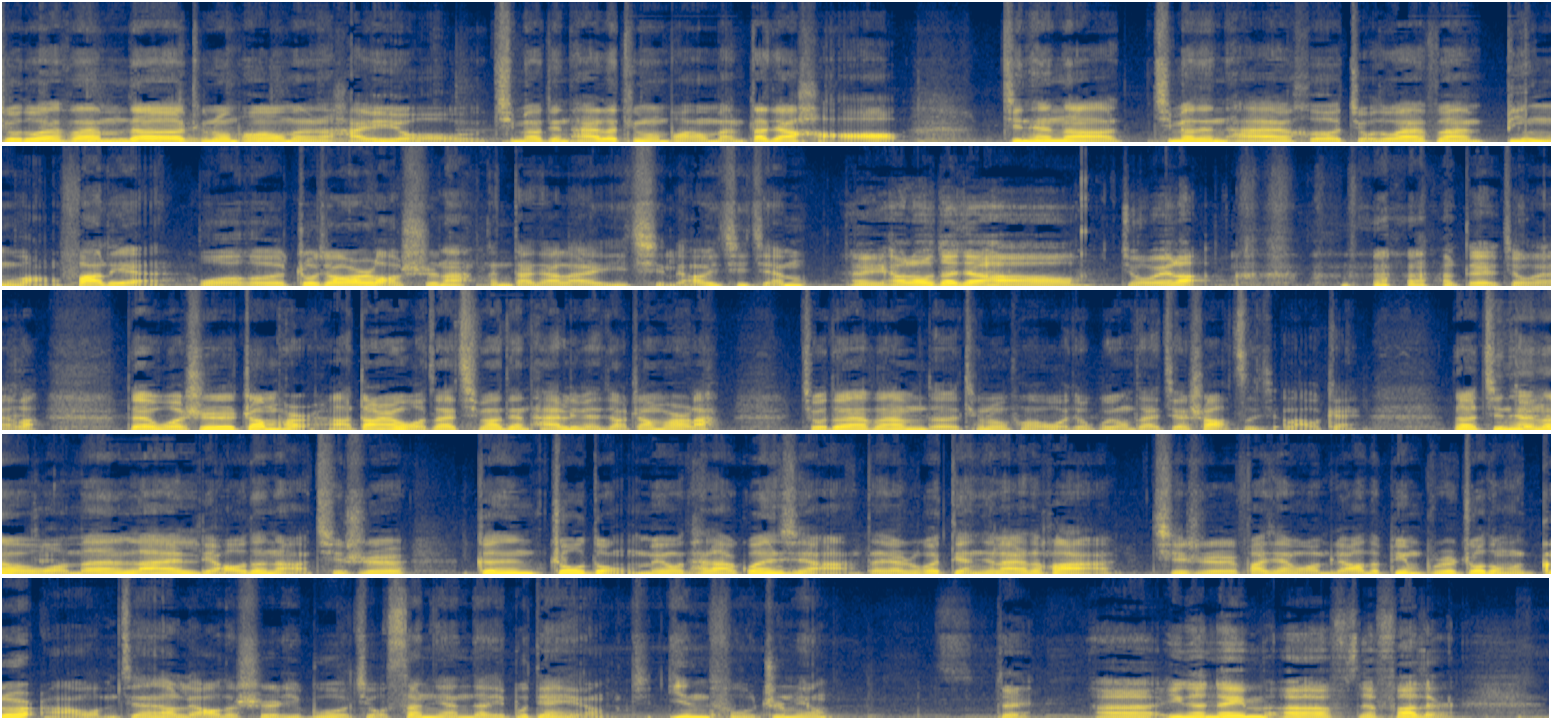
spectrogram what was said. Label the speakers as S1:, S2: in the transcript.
S1: 九度 FM 的听众朋友们，还有奇妙电台的听众朋友们，大家好！今天呢，奇妙电台和九度 FM 并网发电，我和周小尔老师呢，跟大家来一起聊一期节目。
S2: 哎哈喽，大家好，久违了。
S1: 对，久违了。对，我是张 r 啊，当然我在奇妙电台里面叫张 r 了。九度 FM 的听众朋友，我就不用再介绍自己了。OK，那今天呢，我们来聊的呢，其实。跟周董没有太大关系啊！大家如果点进来的话，其实发现我们聊的并不是周董的歌啊，我们今天要聊的是一部九三年的一部电影《因父之名》。
S2: 对，呃，《In the Name of the Father》，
